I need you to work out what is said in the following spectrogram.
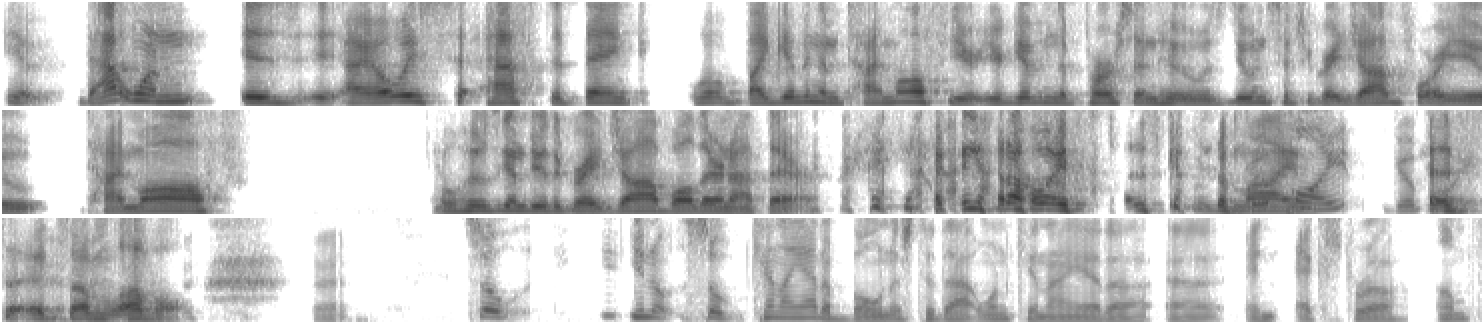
you know, that one is I always have to think, well, by giving them time off, you're you're giving the person who was doing such a great job for you time off. Well, who's going to do the great job while they're not there? I mean, that always does come to Good mind point. Good point. at, at some level. So, you know, so can I add a bonus to that one? Can I add a, a an extra umph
